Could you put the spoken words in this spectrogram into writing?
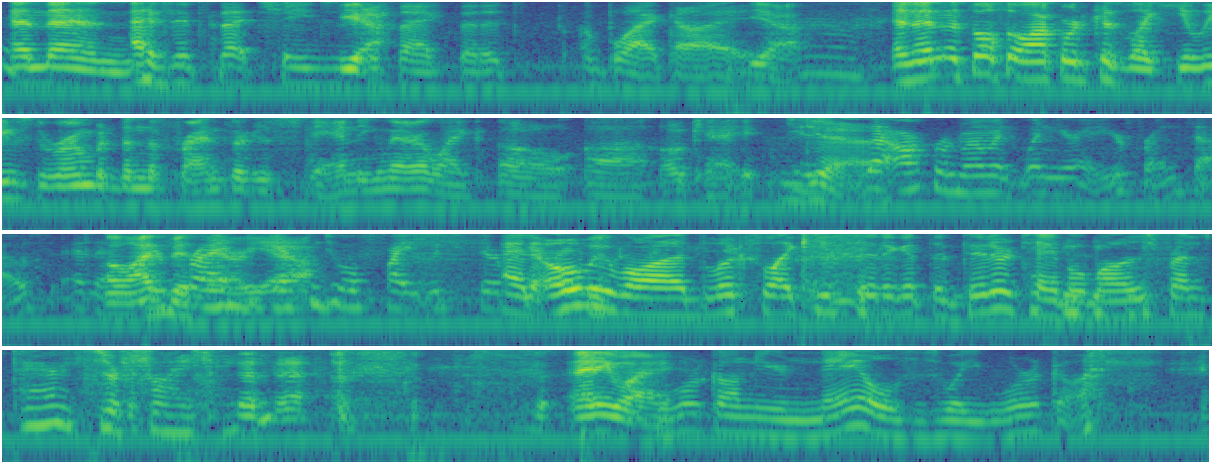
And then as if that changes Yeah. the fact that it's a black eye. yeah, oh. And then it's also awkward because like he leaves the room, but then the friends are just standing there like, oh, uh, okay. Dude, Yeah. that awkward moment when you're at your friend's house and then Oh, your I've been friend there, yeah. gets into a fight with their And. Obi Wan looks like he's sitting at the dinner table while his friend's parents are fighting. anyway, work on your nails is what you work on.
